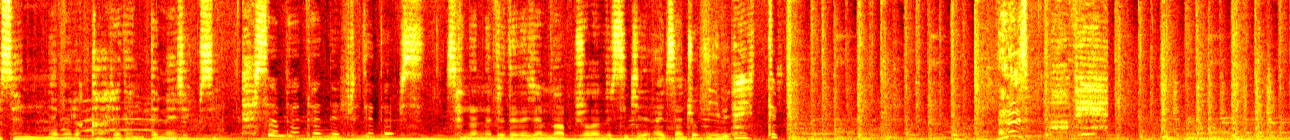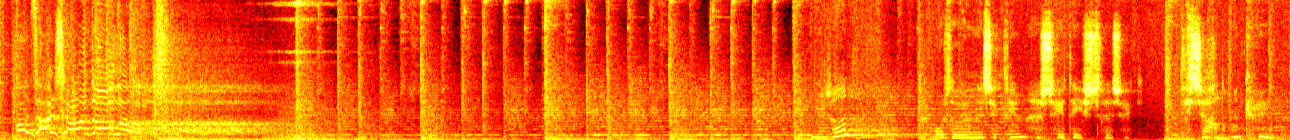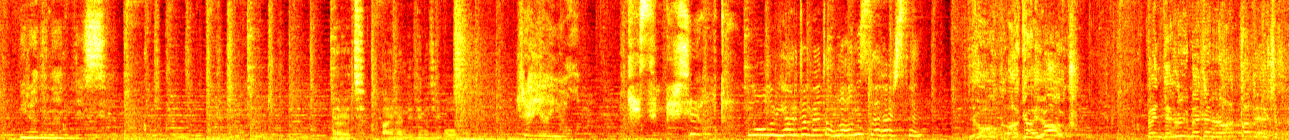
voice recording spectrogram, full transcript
Aga sen ne böyle kahreden demeyecek misin? Dersen benden nefret edersin. Senden nefret edeceğim ne yapmış olabilirsin ki? Hayır sen çok iyi bir... Ettim. Enes! Hazar Şadoğlu! Miran, orada öğreneceklerim her şeyi değiştirecek. Dişi Hanım'ın köyü mü? Miran'ın annesi. Evet, aynen dediğiniz gibi oldu. Reyhan yok. Kesin bir şey oldu. Ne olur yardım et Allah'ını seversen. Yok aga yok! Rahatlamayacak bu kız.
